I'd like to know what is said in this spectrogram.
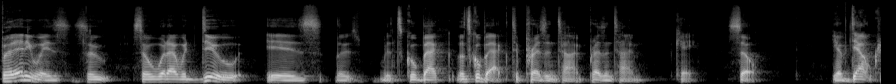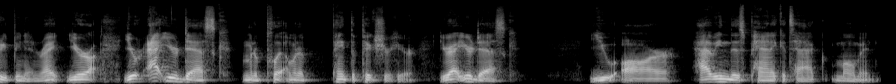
but anyways, so so what I would do is let's let's go back let's go back to present time present time. Okay so you have doubt creeping in right? You're you're at your desk. I'm gonna play i'm gonna paint the picture here. You're at your desk. You are having this panic attack moment.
